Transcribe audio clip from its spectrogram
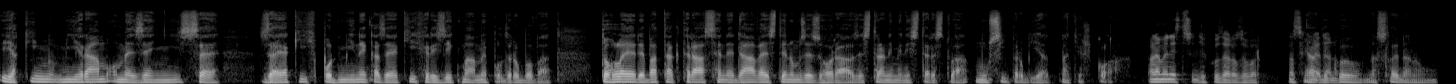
jakým mírám omezení se za jakých podmínek a za jakých rizik máme podrobovat. Tohle je debata, která se nedá vést jenom ze zhora, ze strany ministerstva, musí probíhat na těch školách. Pane ministře, děkuji za rozhovor. Nasledanou. Já děkuji. Nasledanou.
